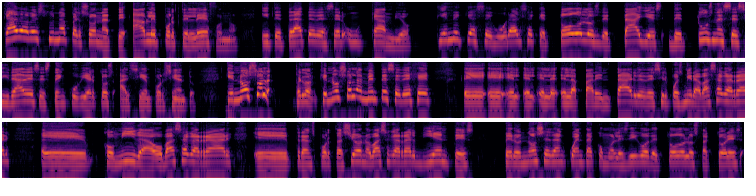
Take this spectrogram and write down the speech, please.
Cada vez que una persona te hable por teléfono y te trate de hacer un cambio, tiene que asegurarse que todos los detalles de tus necesidades estén cubiertos al 100%. Que no perdón, que no solamente se deje eh, eh, el, aparentar de decir, pues mira, vas a agarrar eh, comida o vas a agarrar transportación o vas a agarrar dientes, pero no se dan cuenta, como les digo, de todos los factores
